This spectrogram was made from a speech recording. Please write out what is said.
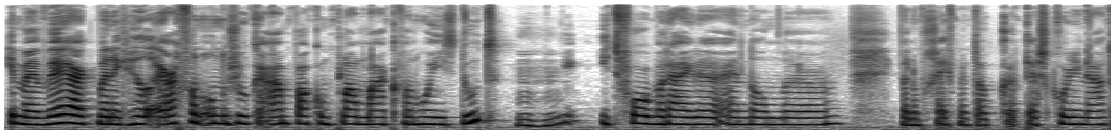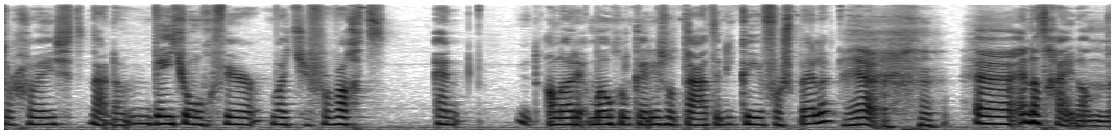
in mijn werk ben ik heel erg van onderzoeken aanpakken, een plan maken van hoe je iets doet. Mhm. Iets voorbereiden en dan. eh, ik ben op een gegeven moment ook eh, testcoördinator geweest. Nou, dan weet je ongeveer wat je verwacht. En alle re- mogelijke resultaten die kun je voorspellen. Ja. Eh, en dat ga je dan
